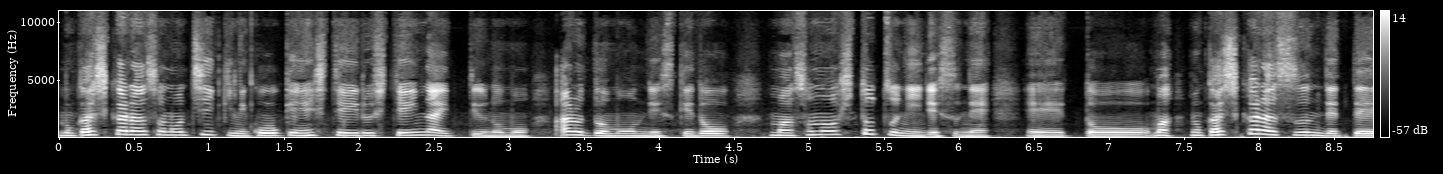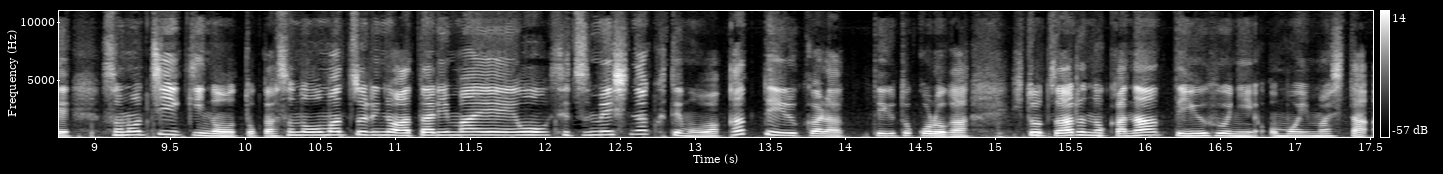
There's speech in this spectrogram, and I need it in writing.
昔からその地域に貢献している、していないっていうのもあると思うんですけど、まあ、その一つにですね、えっ、と、まあ、昔から住んでて、その地域のとか、そのお祭りの当たり前を説明しなくても分かっているからっていうところが一つあるのかなっていうふうに思いました。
